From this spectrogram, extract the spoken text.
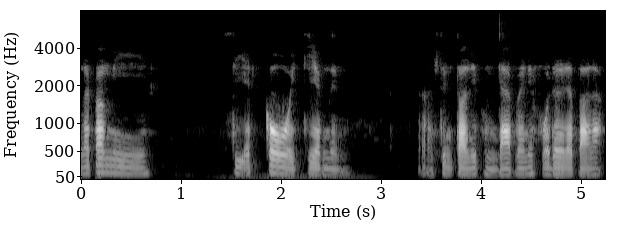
แล้วก็มี CSGO อีกเกมหนึ่ง ซึ่งตอนนี้ผมย้ายไปในโฟลเดอร์เรียบร้อยแล้ว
